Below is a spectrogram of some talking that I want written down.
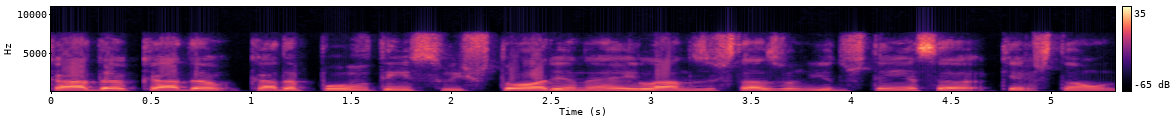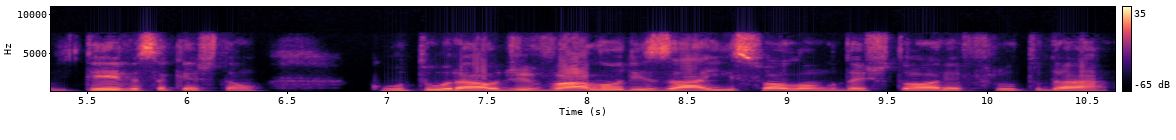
Cada, cada, cada povo tem sua história, né? E lá nos Estados Unidos tem essa questão, teve essa questão cultural de valorizar isso ao longo da história, fruto da,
